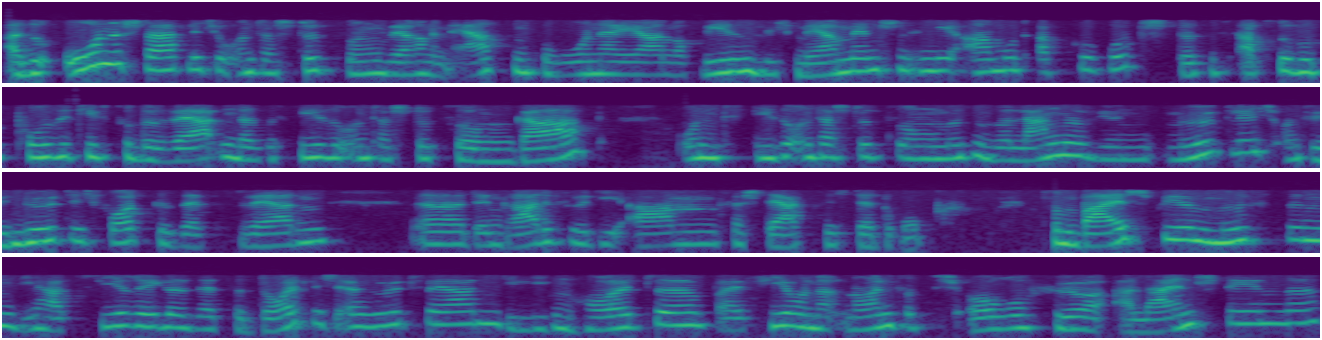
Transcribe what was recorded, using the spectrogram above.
Also ohne staatliche Unterstützung wären im ersten Corona-Jahr noch wesentlich mehr Menschen in die Armut abgerutscht. Das ist absolut positiv zu bewerten, dass es diese Unterstützung gab. Und diese Unterstützungen müssen so lange wie möglich und wie nötig fortgesetzt werden, äh, denn gerade für die Armen verstärkt sich der Druck. Zum Beispiel müssten die Hartz-IV-Regelsätze deutlich erhöht werden. Die liegen heute bei 449 Euro für Alleinstehende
